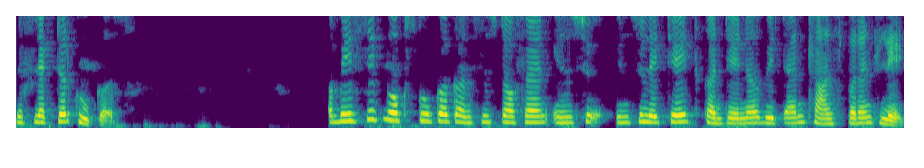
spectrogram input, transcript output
reflector cookers. A basic box cooker consists of an insulated container with an transparent lid.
